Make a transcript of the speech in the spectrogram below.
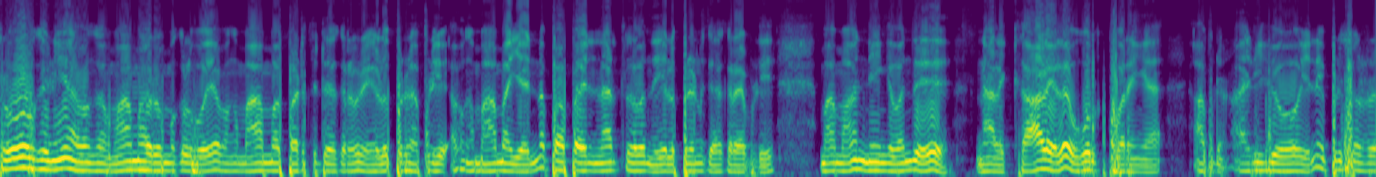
ரோகிணி அவங்க மாமா ரூமுக்குள்ளே போய் அவங்க மாமா படுத்துட்டு இருக்கிறவர் எழுப்புற அப்படி அவங்க மாமா என்ன பாப்பா இந்த நேரத்தில் வந்து எழுப்புறேன்னு கேட்குற அப்படி? மாமா நீங்கள் வந்து நாளைக்கு காலையில் ஊருக்கு போகிறீங்க அப்படி ஐயோ என்ன இப்படி சொல்கிற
